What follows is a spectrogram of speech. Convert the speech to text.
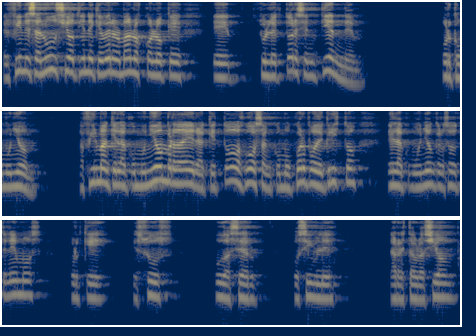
El fin de ese anuncio tiene que ver, hermanos, con lo que eh, sus lectores entienden por comunión. Afirman que la comunión verdadera que todos gozan como cuerpo de Cristo es la comunión que nosotros tenemos porque Jesús pudo hacer posible la restauración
